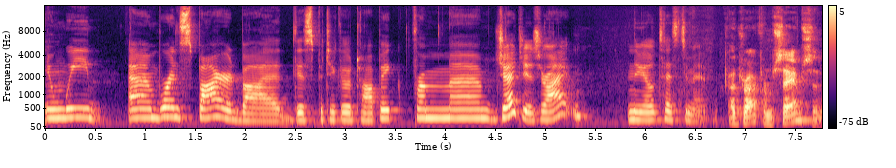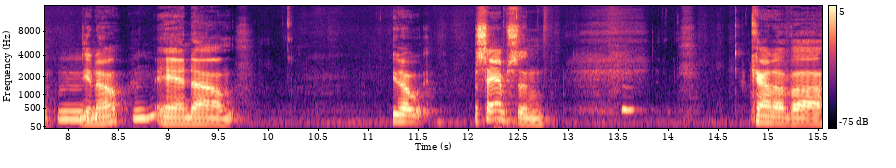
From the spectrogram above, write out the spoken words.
And we um, were inspired by this particular topic from um, Judges, right? In the Old Testament. That's right, from Samson, Mm-hmm. you know? And, um, you know, Samson kind of uh,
